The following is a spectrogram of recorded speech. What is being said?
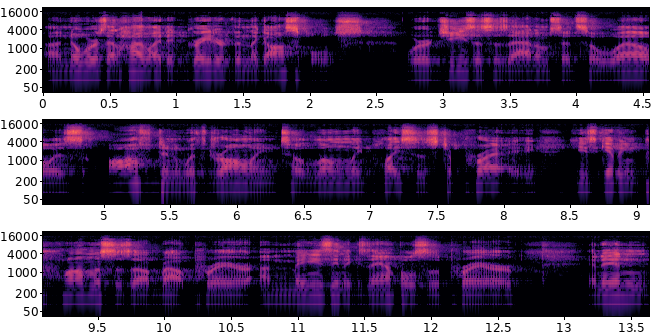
Uh, nowhere is that highlighted greater than the Gospels, where Jesus, as Adam said so well, is often withdrawing to lonely places to pray. He's giving promises about prayer, amazing examples of prayer. And in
